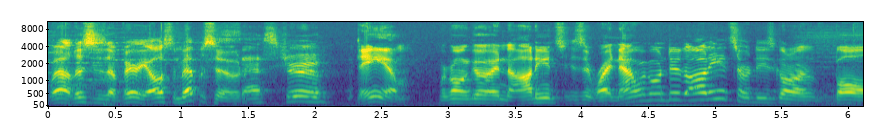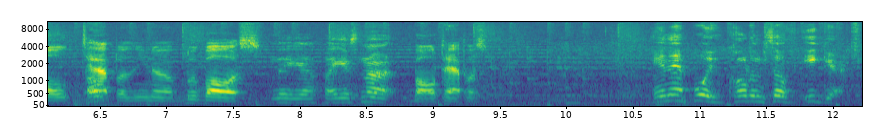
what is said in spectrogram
Well, this is a very awesome episode. That's true. Damn. We're going to go ahead in the audience. Is it right now we're going to do the audience, or are these going to ball tap us, you know, blue ball us, There you go. I guess not. ball tap us? And that boy who called himself Igert.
